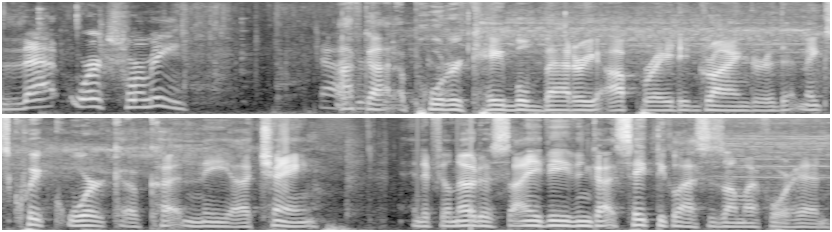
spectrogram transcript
That works for me. I've got a Porter-Cable battery operated grinder that makes quick work of cutting the uh, chain. And if you'll notice, I've even got safety glasses on my forehead.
